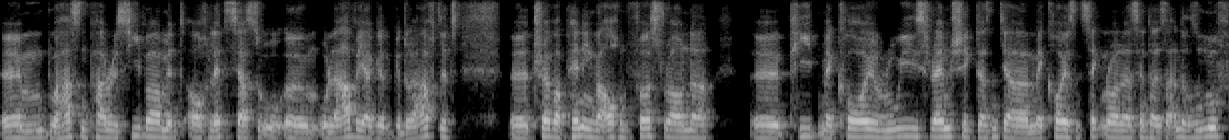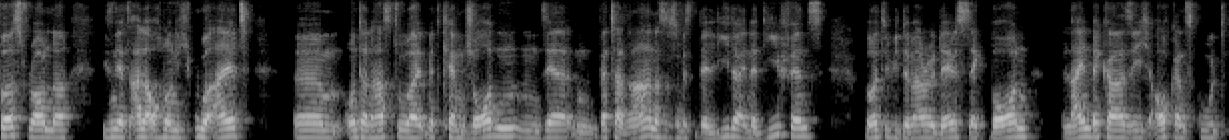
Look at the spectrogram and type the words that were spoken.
Ähm, du hast ein paar Receiver mit, auch letztes Jahr hast du ähm, Olave ja ge- gedraftet. Äh, Trevor Penning war auch ein First Rounder. Äh, Pete, McCoy, Ruiz, Ramchick, da sind ja McCoy ist ein Second Rounder Center, das andere sind nur First Rounder. Die sind jetzt alle auch noch nicht uralt. Ähm, und dann hast du halt mit Cam Jordan einen sehr einen Veteran, das ist so ein bisschen der Leader in der Defense. Leute wie Demario Davis, Zach Bourne, Linebacker sehe ich auch ganz gut.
